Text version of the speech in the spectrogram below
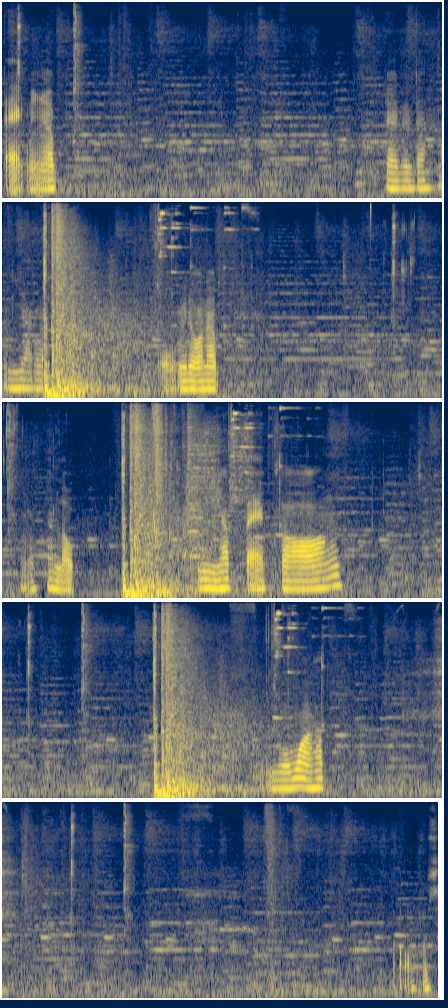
แตกหนึ่งครับ ได้ได้ได้อันนี้ยากแล้วโอ้ไม่โดนครับแล้วเพื่อนเรานี่ครับแตกสองมัวมัวๆครับโอ้โอเค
